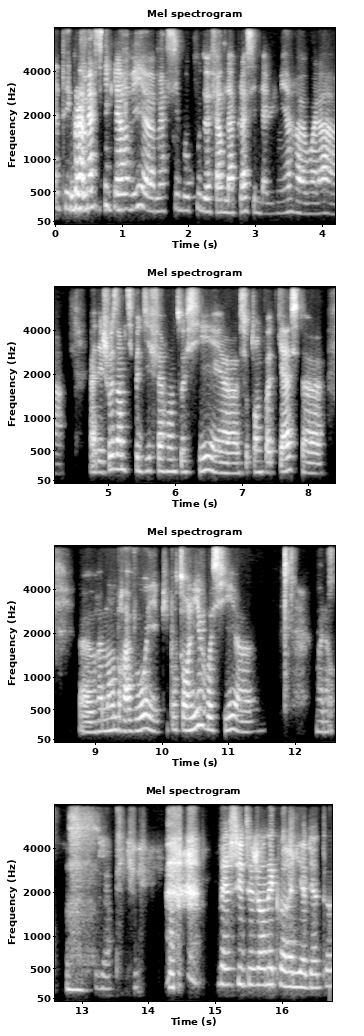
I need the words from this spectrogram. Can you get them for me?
Bah, merci, Clairvy. Euh, merci beaucoup de faire de la place et de la lumière euh, voilà, à, des choses un petit peu différentes aussi. Et sur ton podcast, vraiment bravo. Et puis pour ton livre aussi. voilà. Belle suite de journée, Coralie. À bientôt.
